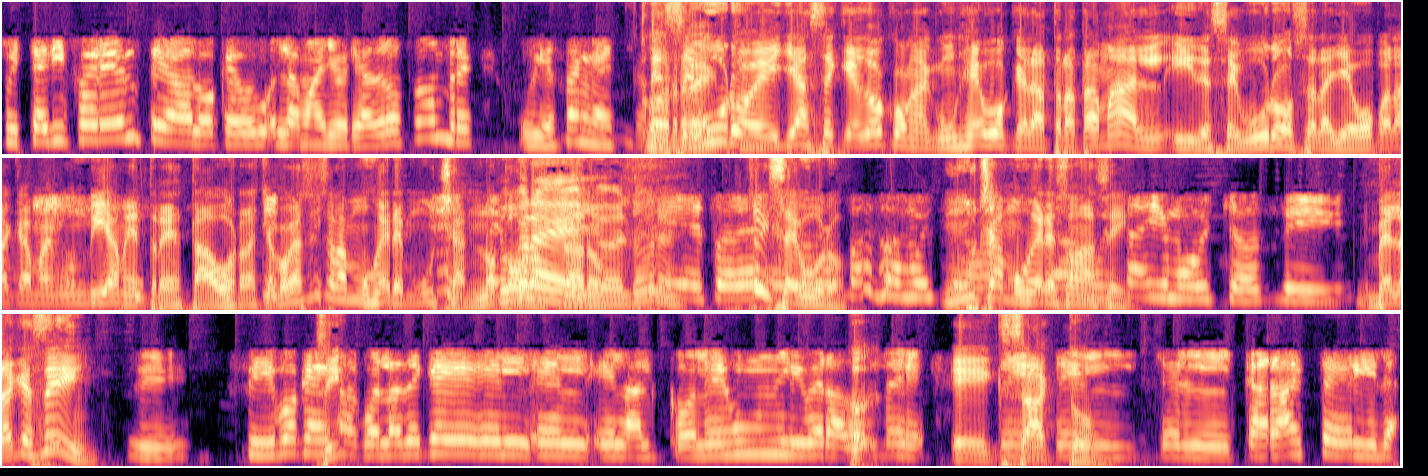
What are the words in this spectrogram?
fuiste diferente a lo que la mayoría de los hombres hubiesen hecho. De Correcto. seguro ella se quedó con algún jevo que la trata mal y de seguro se la llevó para la cama algún día mientras estaba borracha. Porque así son las mujeres, muchas, no ¿Tú todas, crees, claro. Sí, Estoy eso seguro. Muchas mujeres son así. Muchas y muchos, sí. ¿Verdad que sí? Sí, sí porque Sí. acuérdate que el, el, el alcohol es un liberador de, de- Exacto. del, del carácter y la-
